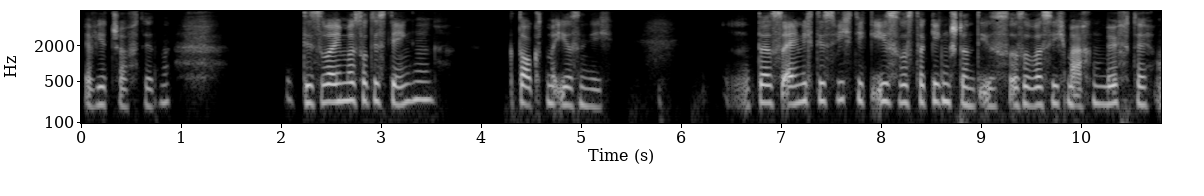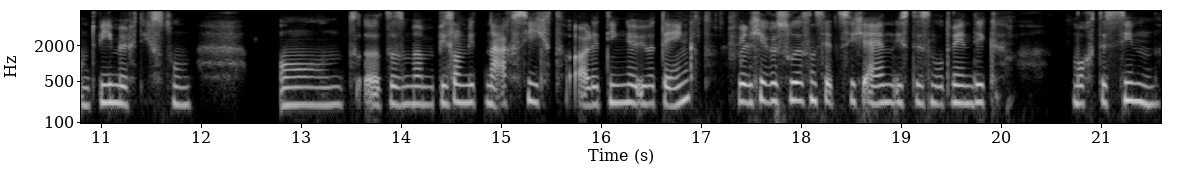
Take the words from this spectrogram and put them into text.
erwirtschaftet. Ne? Das war immer so das Denken, taugt mir irrsinnig dass eigentlich das wichtig ist, was der Gegenstand ist, also was ich machen möchte und wie möchte ich es tun. Und äh, dass man ein bisschen mit Nachsicht alle Dinge überdenkt. Welche Ressourcen setze ich ein? Ist es notwendig? Macht es Sinn?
